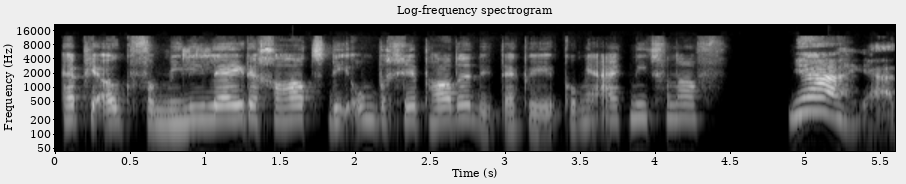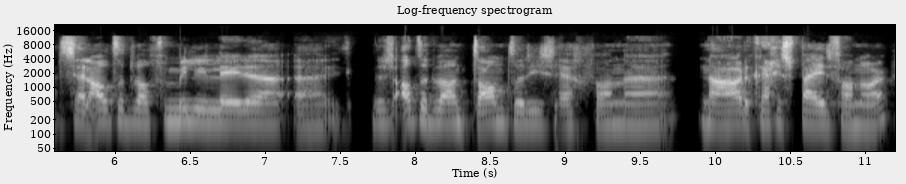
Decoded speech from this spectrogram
Heb je ook familieleden gehad die onbegrip hadden? Daar kun je, kom je eigenlijk niet vanaf. Ja, ja, er zijn altijd wel familieleden. eh, er is altijd wel een tante die zegt van... eh, nou, daar krijg je spijt van hoor.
